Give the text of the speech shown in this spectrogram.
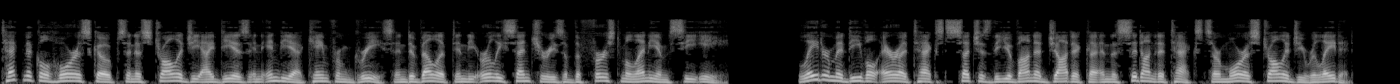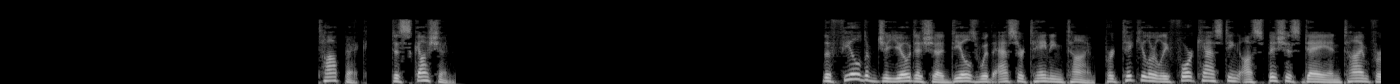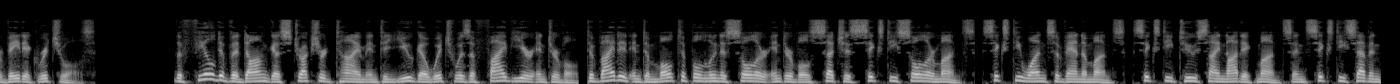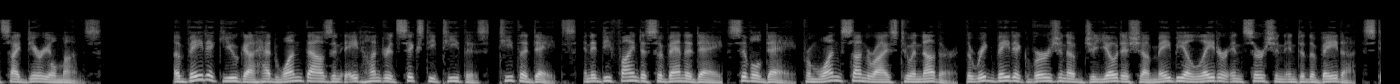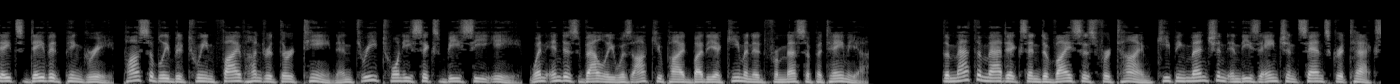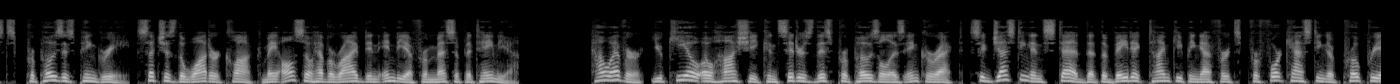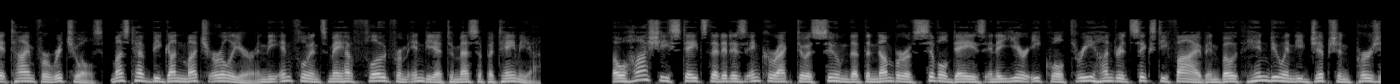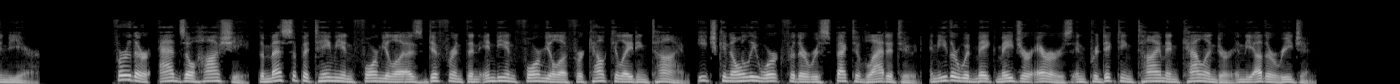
Technical horoscopes and astrology ideas in India came from Greece and developed in the early centuries of the first millennium CE. Later medieval-era texts such as the Yavana Jataka and the Siddhanta texts are more astrology-related. Discussion The field of Jyotisha deals with ascertaining time, particularly forecasting auspicious day and time for Vedic rituals. The field of Vedanga structured time into yuga which was a five-year interval, divided into multiple lunisolar intervals such as 60 solar months, 61 savana months, 62 synodic months and 67 sidereal months. A Vedic yuga had 1,860 tithis, tithi dates, and it defined a savana day, civil day from one sunrise to another. The Rigvedic version of Jyotisha may be a later insertion into the Veda, states David Pingree, possibly between 513 and 326 BCE, when Indus Valley was occupied by the Achaemenid from Mesopotamia. The mathematics and devices for time-keeping mentioned in these ancient Sanskrit texts, proposes Pingree, such as the water clock may also have arrived in India from Mesopotamia. However, Yukio Ohashi considers this proposal as incorrect, suggesting instead that the Vedic timekeeping efforts, for forecasting appropriate time for rituals, must have begun much earlier and the influence may have flowed from India to Mesopotamia. Ohashi states that it is incorrect to assume that the number of civil days in a year equal 365 in both Hindu and Egyptian Persian year. Further, adds Ohashi, the Mesopotamian formula is different than Indian formula for calculating time, each can only work for their respective latitude, and either would make major errors in predicting time and calendar in the other region.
